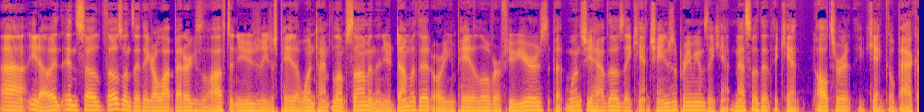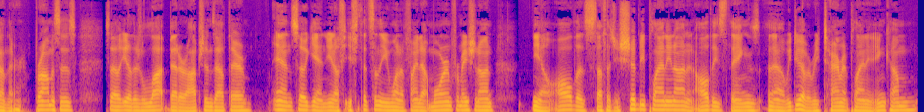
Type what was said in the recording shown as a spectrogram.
uh, you know, and, and so those ones I think are a lot better because often you usually just pay the one time lump sum and then you're done with it, or you can pay it a little over a few years. But once you have those, they can't change the premiums, they can't mess with it, they can't alter it, they can't go back on their promises. So, you know, there's a lot better options out there. And so, again, you know, if, if that's something you want to find out more information on, you know all the stuff that you should be planning on and all these things. Uh, we do have a retirement planning income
